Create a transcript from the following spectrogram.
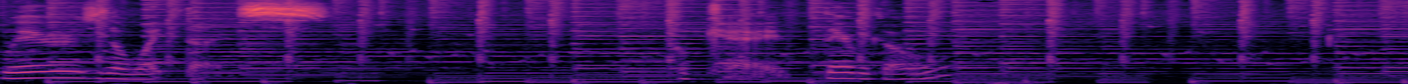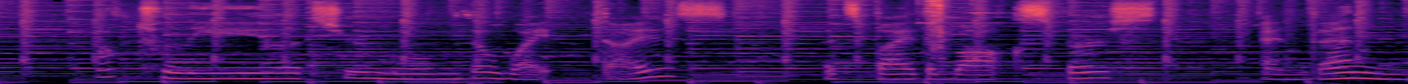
Where's the white dice? Okay, there we go. Actually, let's remove the white dice. Let's buy the box first, and then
